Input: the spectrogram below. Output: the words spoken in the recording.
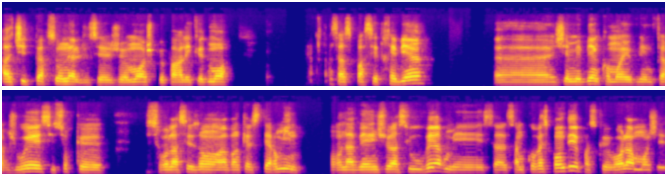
à titre personnel, je sais, je, moi, je peux parler que de moi. Ça se passait très bien. Euh, J'aimais bien comment il voulait me faire jouer. C'est sûr que sur la saison avant qu'elle se termine, on avait un jeu assez ouvert, mais ça, ça me correspondait parce que voilà, moi, j'ai-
